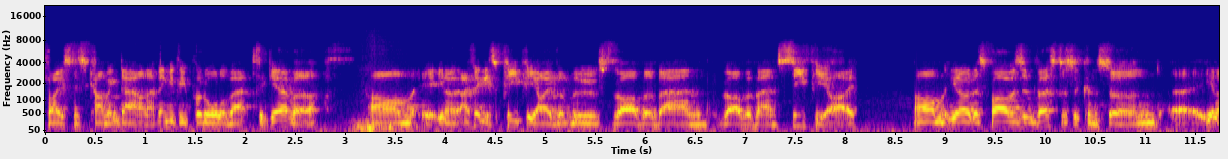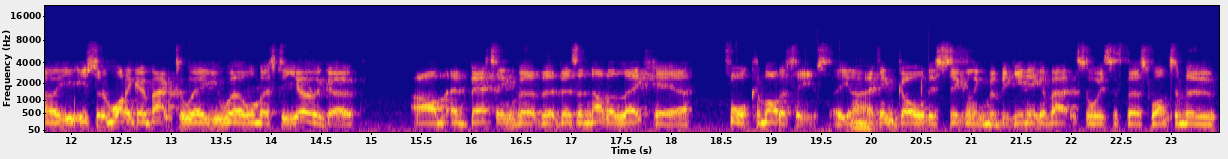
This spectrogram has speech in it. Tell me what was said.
prices coming down. I think if you put all of that together, um, you know, I think it's PPI that moves rather than rather than CPI. Um, you know, and as far as investors are concerned, uh, you know, you, you, sort of want to go back to where you were almost a year ago, um, and betting that, that, there's another leg here for commodities. Uh, you know, mm. I think gold is signaling the beginning of that. It's always the first one to move.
